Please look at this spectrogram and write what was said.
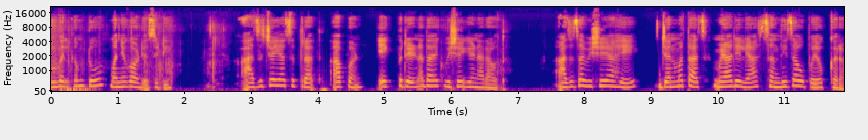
Welcome to Manyug audio city. आजच्या या सत्रात आपण एक प्रेरणादायक विषय घेणार आहोत. आजचा विषय आहे जन्मताच मिळालेल्या संधीचा उपयोग करा.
